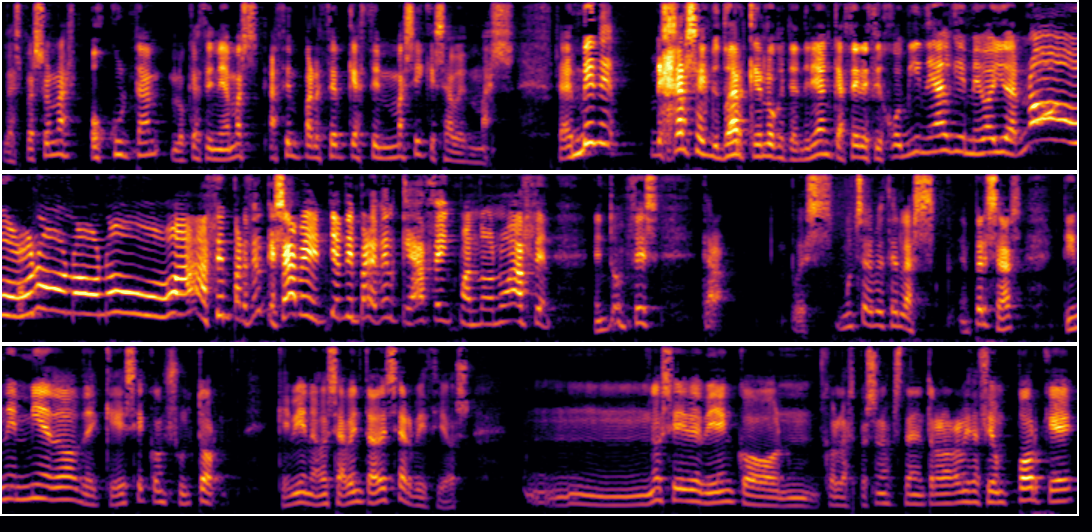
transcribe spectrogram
Las personas ocultan lo que hacen y además hacen parecer que hacen más y que saben más. O sea, en vez de dejarse ayudar, que es lo que tendrían que hacer, decir, viene alguien me va a ayudar. No, no, no, no, hacen parecer que saben y hacen parecer que hacen cuando no hacen. Entonces, claro, pues muchas veces las empresas tienen miedo de que ese consultor que viene o esa venta de servicios no se vive bien con, las personas que están dentro de la organización porque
